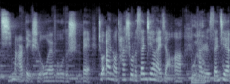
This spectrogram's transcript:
起码得是 OFO 的十倍。就按照他说的三千来讲啊不，可能它是三千，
